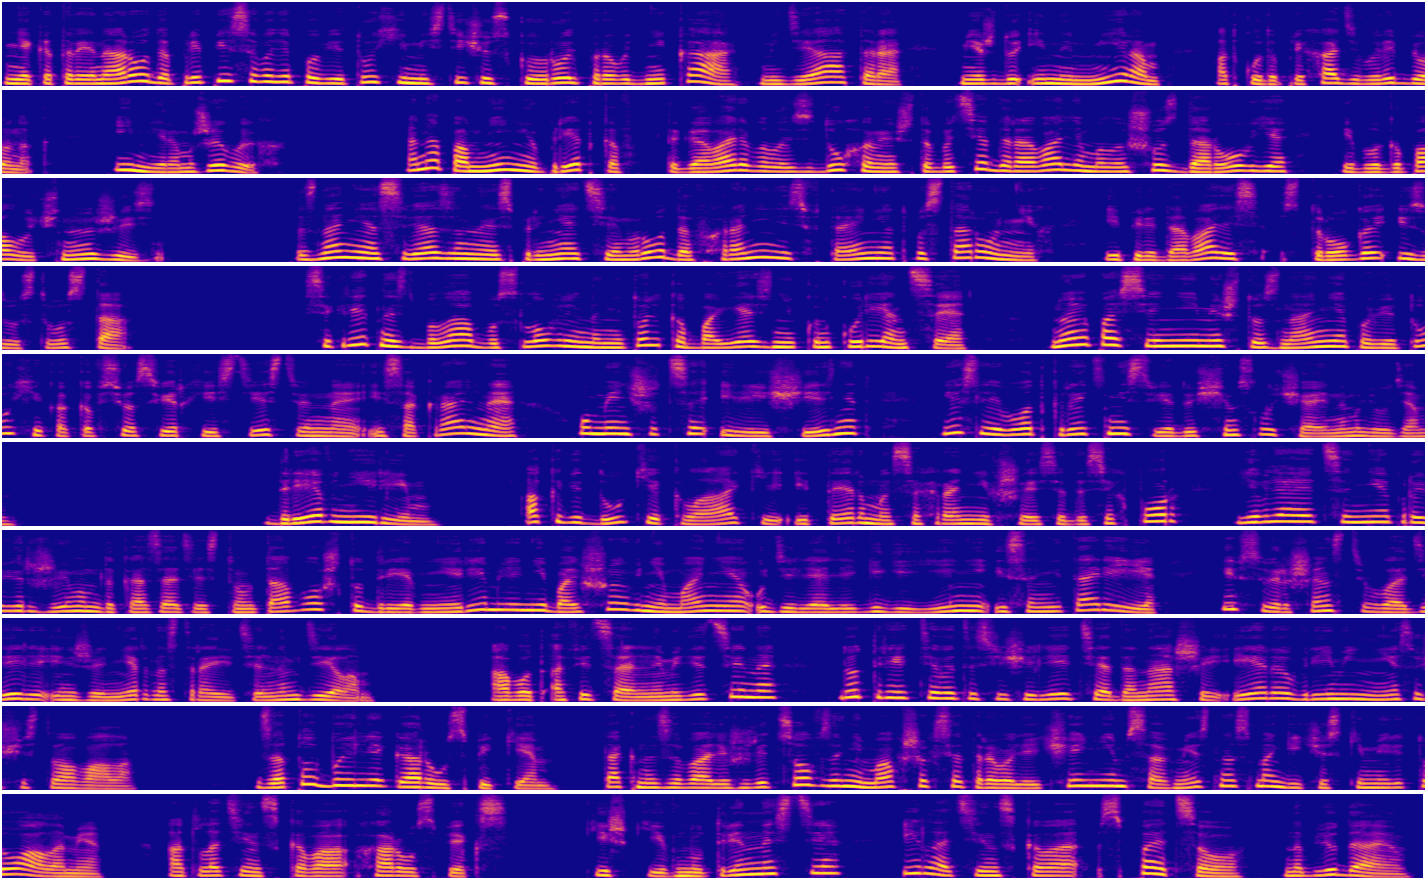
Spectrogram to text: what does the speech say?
Некоторые народы приписывали повитухе мистическую роль проводника, медиатора между иным миром, откуда приходил ребенок, и миром живых. Она, по мнению предков, договаривалась с духами, чтобы те даровали малышу здоровье и благополучную жизнь. Знания, связанные с принятием родов, хранились в тайне от посторонних и передавались строго из уст в уста. Секретность была обусловлена не только боязнью конкуренции, но и опасениями, что знание повитухи, как и все сверхъестественное и сакральное, уменьшится или исчезнет, если его открыть несведущим случайным людям. Древний Рим. Акведуки, клаки и термы, сохранившиеся до сих пор, являются неопровержимым доказательством того, что древние римляне большое внимание уделяли гигиене и санитарии и в совершенстве владели инженерно-строительным делом. А вот официальной медицины до третьего тысячелетия до нашей эры в Риме не существовало. Зато были гаруспики, так называли жрецов, занимавшихся траволечением совместно с магическими ритуалами, от латинского «харуспекс» кишки внутренности и латинского «специо» – наблюдаю.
